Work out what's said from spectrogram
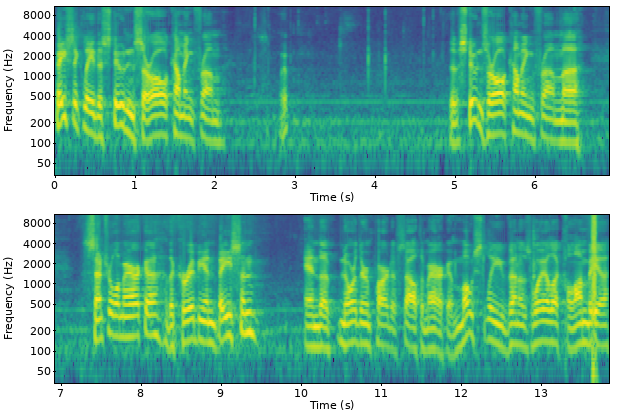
Basically, the students are all coming from, whoop, the students are all coming from uh, Central America, the Caribbean Basin, and the northern part of South America, mostly Venezuela, Colombia,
